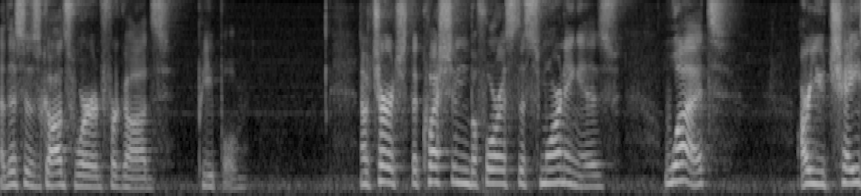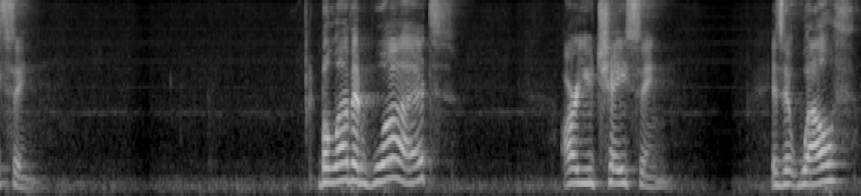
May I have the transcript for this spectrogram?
Now, this is God's word for God's people. Now, church, the question before us this morning is what are you chasing? Beloved, what are you chasing? Is it wealth?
